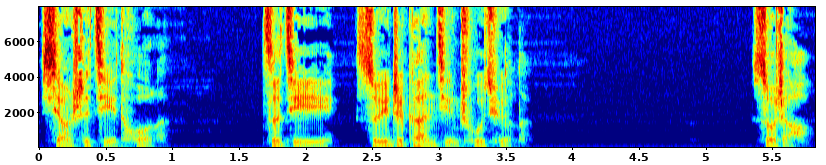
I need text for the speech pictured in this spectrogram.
像是解脱了，自己随着干警出去了。所长，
